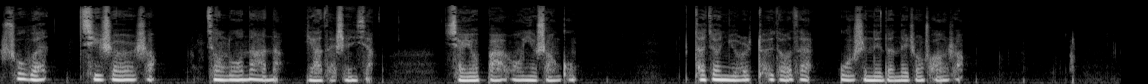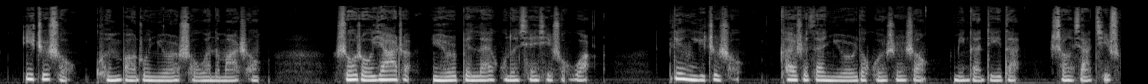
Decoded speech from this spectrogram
说完，起身而上，将罗娜娜压在身下，想要霸王硬上弓。他将女儿推倒在卧室内的那张床上，一只手捆绑住女儿手腕的麻绳，手肘压着女儿被来红的纤细手腕，另一只手开始在女儿的浑身上敏感地带上下其手。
